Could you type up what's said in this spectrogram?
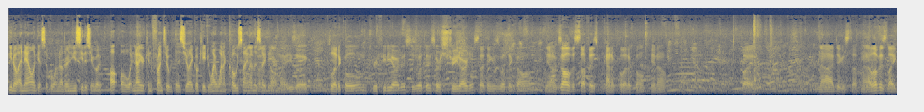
you know, analogous of one another, and you see this, and you're going, "Uh oh!" Now you're confronted with this. You're like, "Okay, do I want to co-sign on this That's what I idea?" He's a political graffiti artist, is what they say, or street artist, I think is what they call him. You know, because all of his stuff is kind of political. You know, but no, I dig his stuff, man. I love his like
